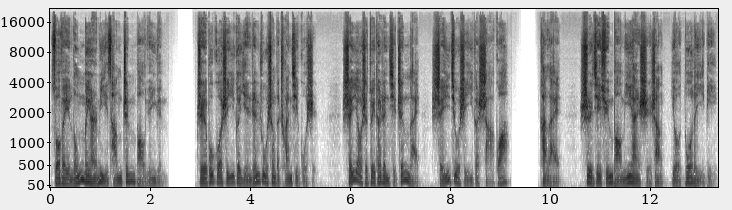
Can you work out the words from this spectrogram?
所谓隆美尔秘藏珍宝云云，只不过是一个引人入胜的传奇故事。谁要是对他认起真来，谁就是一个傻瓜。看来，世界寻宝谜案史上又多了一笔。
